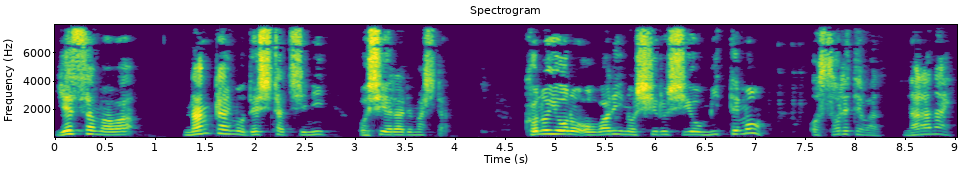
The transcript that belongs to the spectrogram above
イエス様は何回も弟子たちに教えられました。この世の終わりの印を見ても恐れてはならない。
